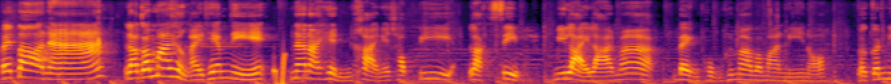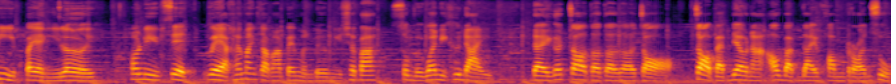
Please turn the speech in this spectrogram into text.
ไปต่อนะ แล้วก็มาถึงไอเทมนี้น่านะเห็นขายในช้อปปีหลักสิบมีหลายร้านมาก แบ่งผมขึ้นมาประมาณนี้เนาะแล้วก็หนีบไปอย่างนี้เลยพอหนีบเสร็จแหวกให้มันกลับมาเป็นเหมือนเดิมนี้ใช่ปะสมมติว่านี่คือใดใดก็จอจอจ่อจ่อจ่อจ่อแบบเดียวนะ เอาแบบใดความร้อนสูง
